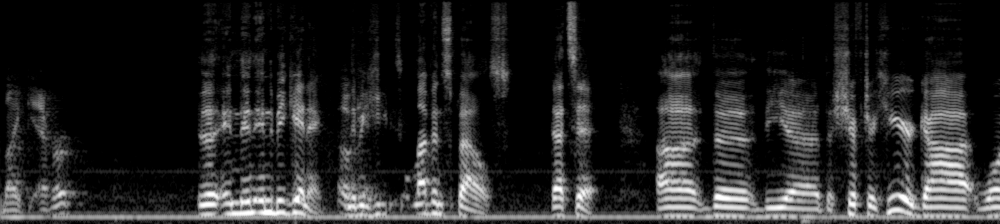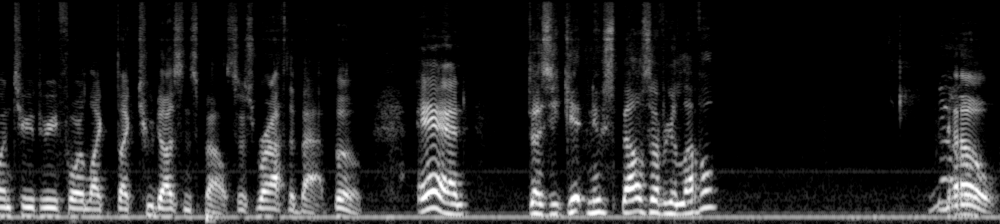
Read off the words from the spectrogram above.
Like ever? Uh, In, in, in the beginning. In the Okay. he gets 11 spells. That's it. Uh, the the uh, the shifter here got one, two, three, four, like like two dozen spells just right off the bat. Boom. And does he get new spells every level? No.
